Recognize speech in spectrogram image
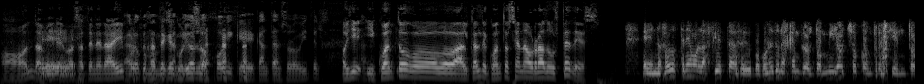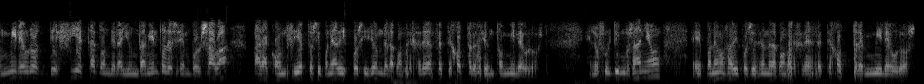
Onda, mire, Eh, vas a tener ahí, Claro, pues fíjate qué curioso. los hobby que cantan solo Beatles. Oye, ¿y cuánto, alcalde, cuánto se han ahorrado ustedes? Eh, nosotros tenemos las fiestas, eh, por ponerte un ejemplo, el 2008 con 300.000 euros de fiestas donde el ayuntamiento desembolsaba para conciertos y ponía a disposición de la Consejería de Festejos 300.000 euros. En los últimos años eh, ponemos a disposición de la Consejería de Festejos 3.000 euros.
